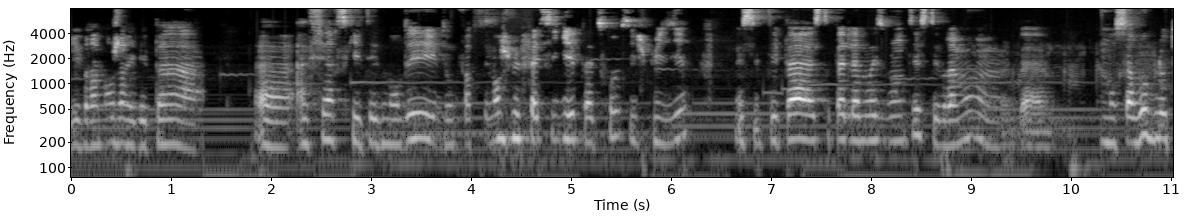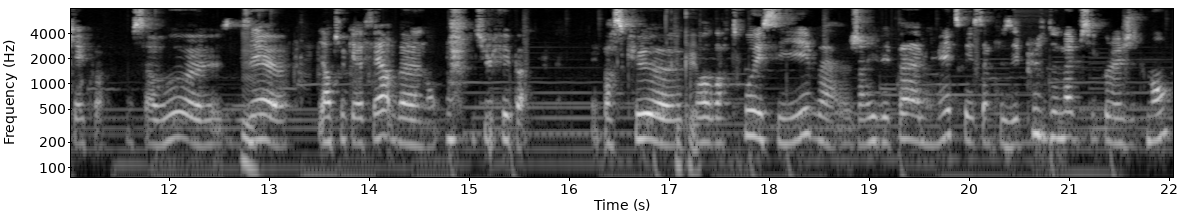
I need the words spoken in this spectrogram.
et vraiment j'arrivais pas à, à, faire ce qui était demandé et donc forcément je me fatiguais pas trop si je puis dire. Mais c'était pas c'était pas de la mauvaise volonté, c'était vraiment euh, bah, mon cerveau bloquait quoi. Mon cerveau euh, disait il hmm. y a un truc à faire, bah non, tu le fais pas parce que euh, pour avoir trop essayé, bah, j'arrivais pas à m'y mettre et ça me faisait plus de mal psychologiquement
